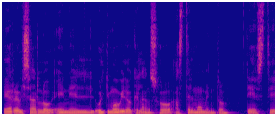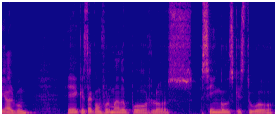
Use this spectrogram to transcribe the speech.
eh, revisarlo en el último video que lanzó hasta el momento de este álbum, eh, que está conformado por los singles que estuvo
